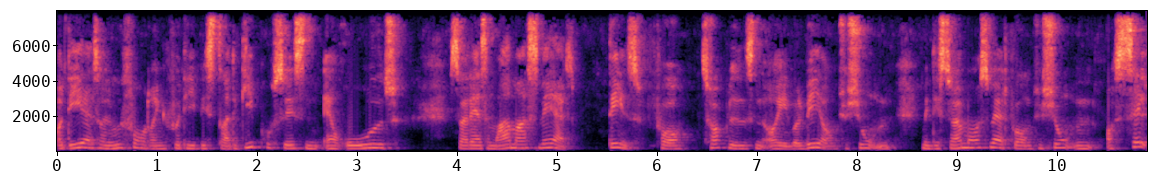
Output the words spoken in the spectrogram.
Og det er altså en udfordring, fordi hvis strategiprocessen er rodet, så er det altså meget, meget svært dels for topledelsen at involvere organisationen, men det sørger også svært for organisationen at selv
